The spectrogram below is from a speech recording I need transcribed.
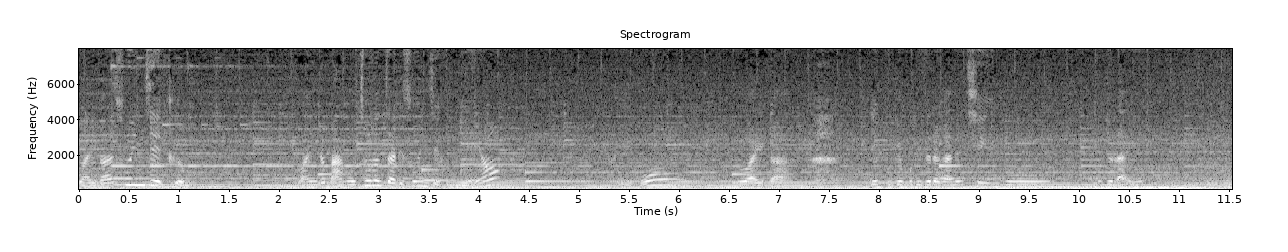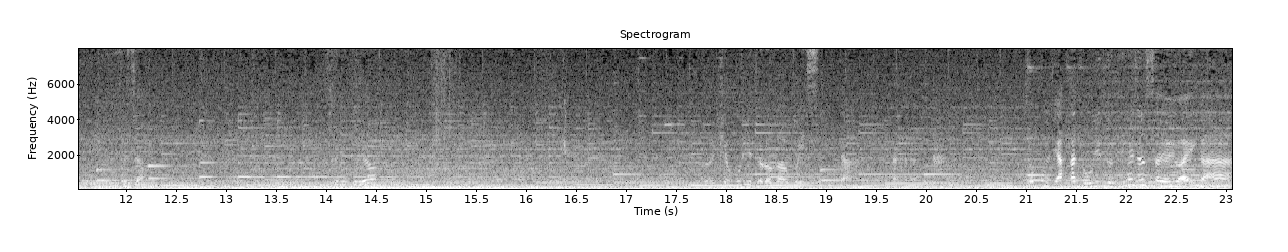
이 아이가 소인제 금. 이 아이는 15,000원짜리 소인제 금이에요. 그리고 이 아이가 예쁘게 물이 들어가는 친구 무드라인. 예쁘죠? 그리고요. 이렇게 물이 들어가고 있습니다. 조금 약간 노릇노릇해졌어요, 이 아이가.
